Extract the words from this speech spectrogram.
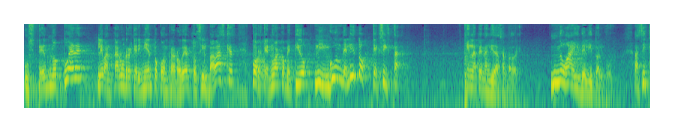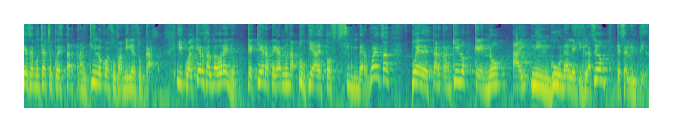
Usted no puede levantar un requerimiento contra Roberto Silva Vázquez porque no ha cometido ningún delito que exista en la penalidad salvadoreña. No hay delito alguno. Así que ese muchacho puede estar tranquilo con su familia en su casa. Y cualquier salvadoreño que quiera pegarle una puteada de estos sinvergüenzas puede estar tranquilo que no hay ninguna legislación que se lo impida.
